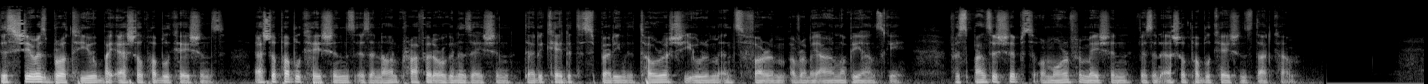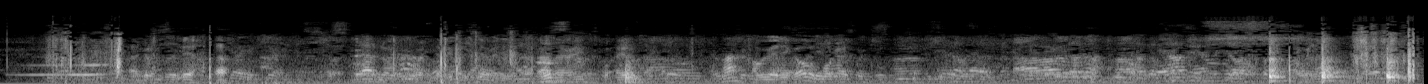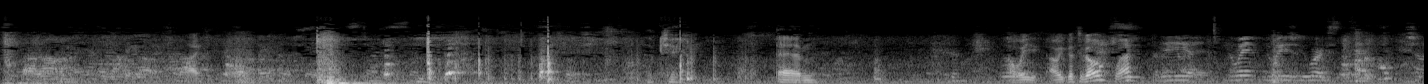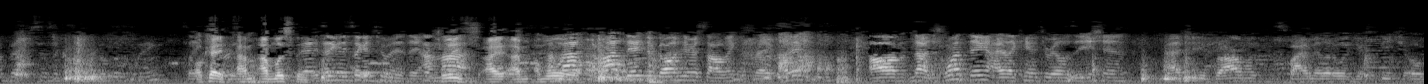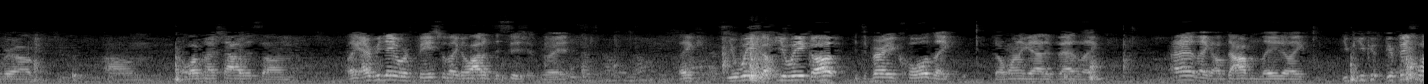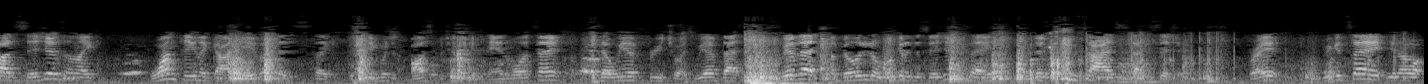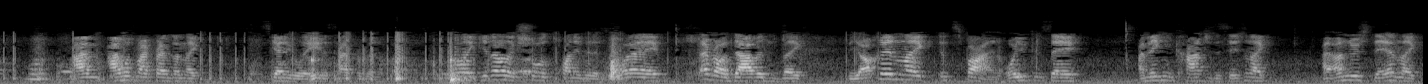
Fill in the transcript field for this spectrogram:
This year is brought to you by Eshel Publications. Eshel Publications is a non-profit organization dedicated to spreading the Torah, Shiurim, and Sefarim of Rabbi Aaron Lapiansky. For sponsorships or more information, visit eshelpublications.com. Are we ready to go? More guys Okay. Um, are we are we good to go? What? Yeah, yeah. The way the way it usually works, Sean Beck says a little thing. Okay, I'm I'm listening. It's like, it's like a two minute thing. I'm Please, not, I I'm I'm I'm all not, I'm not Daniel Gall here, so I'll make it very quick. Um, no, just one thing I like came to realization. Actually, Brown inspired me a little with your speech over um, um, alumni Shabbos. Um, like every day we're faced with like a lot of decisions, right? Like you wake up, you wake up, it's very cold. Like don't want to get out of bed. Like I like I'll daven later. Like you, you you're facing a lot of decisions, and like one thing that God gave us that's like distinguishes us between like an animal, let's say, is that we have free choice. We have that we have that ability to look at a decision and say there's two sides to that decision, right? We could say, you know, I'm I'm with my friends. I'm like it's getting late. It's time for mincha. Like you know like shul's 20 minutes away. Whatever. I'll daven like the yachin. Like it's fine. Or you can say I'm making conscious decision. Like I understand like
